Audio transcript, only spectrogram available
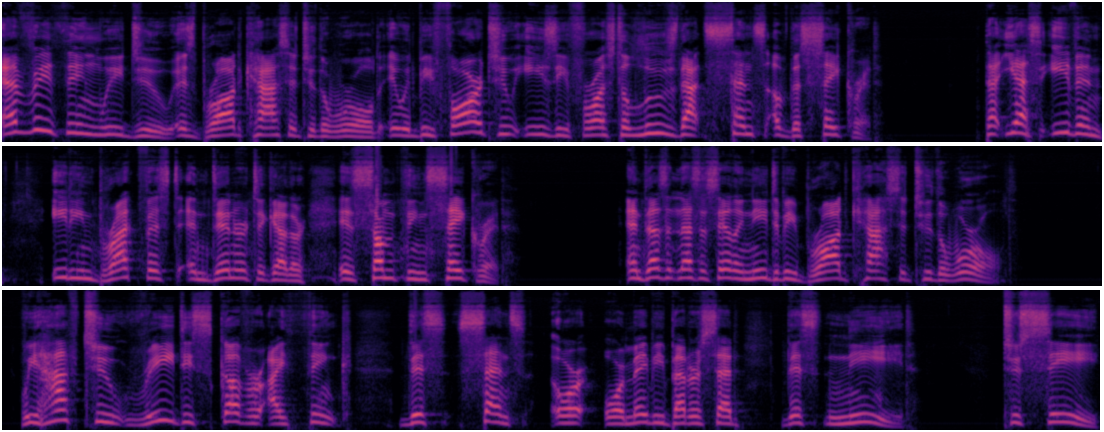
everything we do is broadcasted to the world, it would be far too easy for us to lose that sense of the sacred. That, yes, even eating breakfast and dinner together is something sacred and doesn't necessarily need to be broadcasted to the world. We have to rediscover, I think, this sense, or, or maybe better said, this need to see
